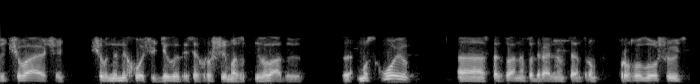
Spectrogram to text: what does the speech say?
відчуваючи, що вони не хочуть ділитися грошима з- владою з Москвою, е, з так званим федеральним центром, проголошують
